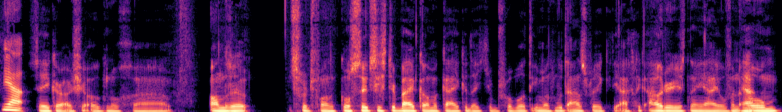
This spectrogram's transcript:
Ja, Zeker als je ook nog eh, andere soort van constructies erbij komen kijken. Dat je bijvoorbeeld iemand moet aanspreken die eigenlijk ouder is dan jij of een Ja. oom.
